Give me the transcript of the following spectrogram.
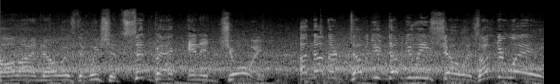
all I know is that we should sit back and enjoy. Another WWE show is underway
